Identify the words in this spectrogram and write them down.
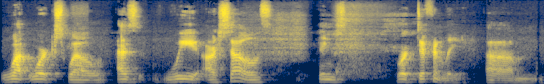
what works well as we ourselves things work differently. Um,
